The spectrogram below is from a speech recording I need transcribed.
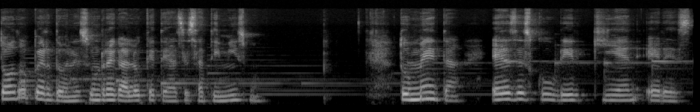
todo perdón es un regalo que te haces a ti mismo. Tu meta es descubrir quién eres.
